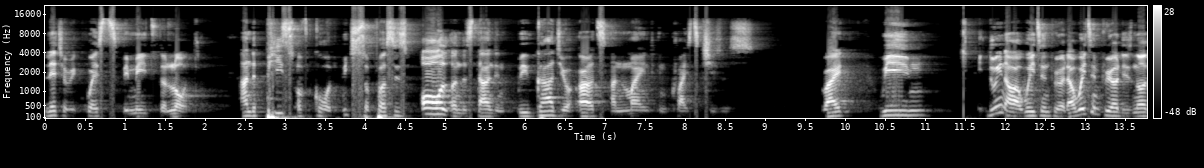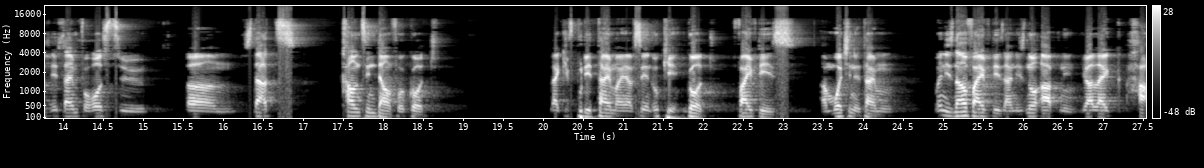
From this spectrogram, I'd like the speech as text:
let your requests be made to the Lord. And the peace of God, which surpasses all understanding, will guard your hearts and mind in Christ Jesus. Right? We, during our waiting period, our waiting period is not a time for us to um, start counting down for God. Like you've put a timer and you've said, okay, God, five days. I'm watching the time. When it's now five days and it's not happening, you are like, ha,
